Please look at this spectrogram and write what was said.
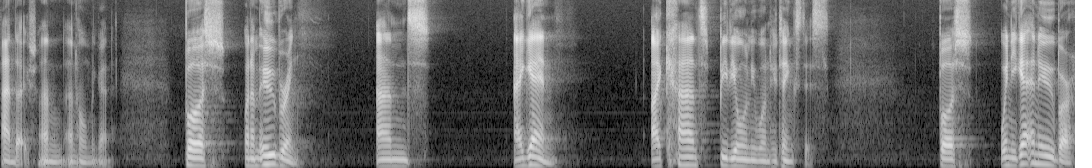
and out and, and home again. But when I'm Ubering, and again, I can't be the only one who thinks this. But when you get an Uber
